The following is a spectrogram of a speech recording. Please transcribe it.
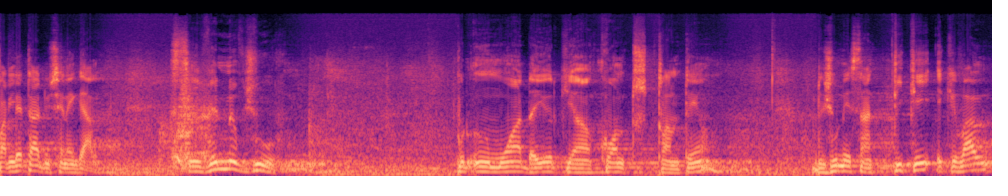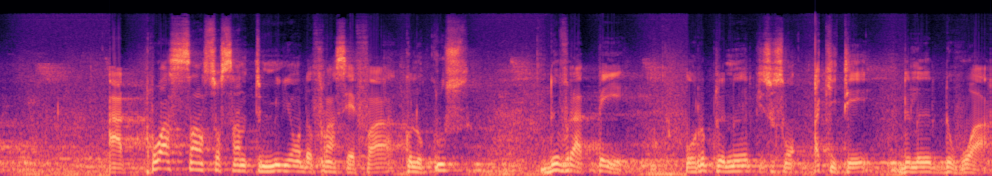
par l'État du Sénégal, ces 29 jours, pour un mois d'ailleurs qui en compte 31, de journées sans ticket équivalent à 360 millions de francs CFA que le CRUS devra payer aux repreneurs qui se sont acquittés de leur devoir,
